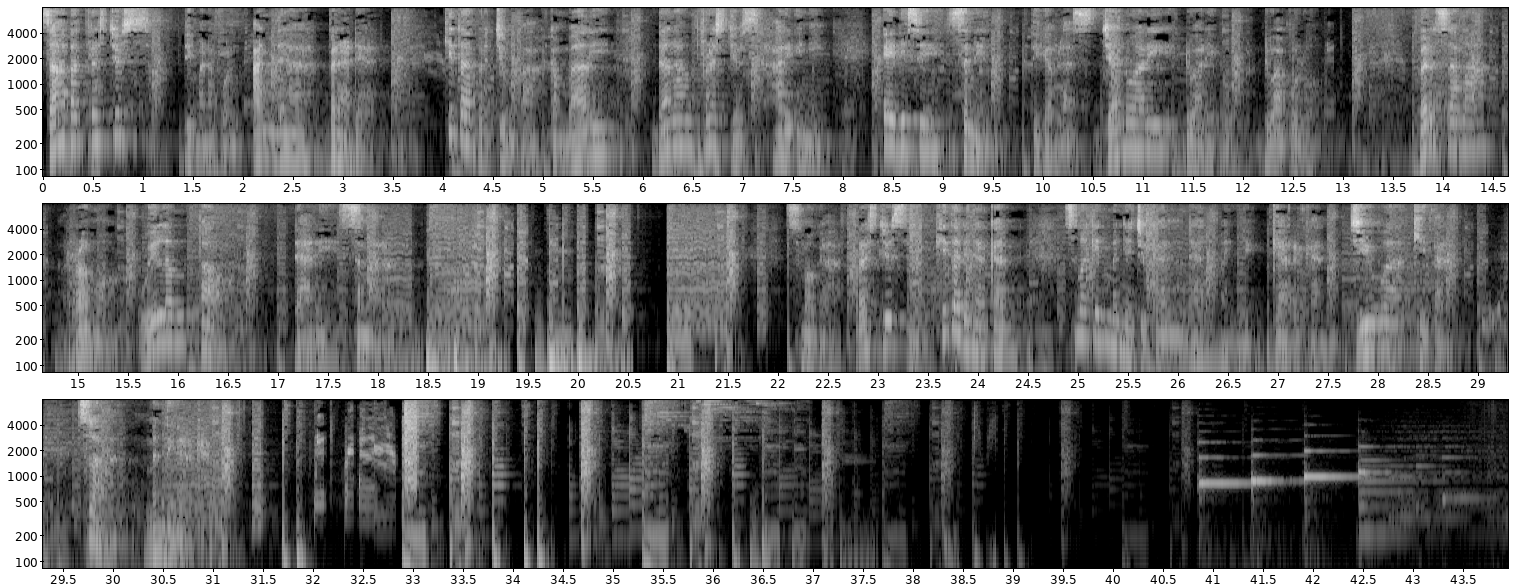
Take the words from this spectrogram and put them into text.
Sahabat Fresh Juice, di mana pun Anda berada, kita berjumpa kembali dalam Fresh Juice hari ini, edisi Senin 13 Januari 2020. Bersama Romo Willem Pau dari Semarang. Semoga Fresh Juice yang kita dengarkan semakin menyejukkan dan menyegarkan jiwa kita. Selamat mendengarkan.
